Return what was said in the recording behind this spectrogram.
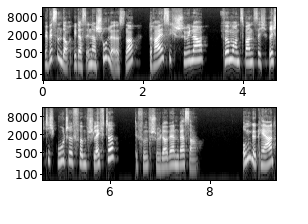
Wir wissen doch, wie das in der Schule ist, ne? 30 Schüler, 25 richtig gute, fünf schlechte. Die fünf Schüler werden besser. Umgekehrt,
